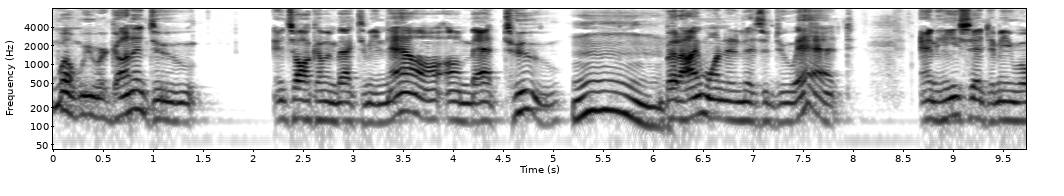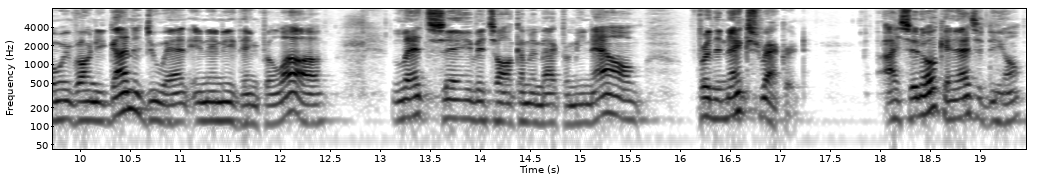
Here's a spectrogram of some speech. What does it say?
Well, we were gonna do. It's all coming back to me now on that too, mm. but I wanted it as a duet, and he said to me, "Well, we've already got a duet in Anything for Love. Let's save It's All Coming Back for Me Now for the next record." I said, "Okay, that's a deal."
